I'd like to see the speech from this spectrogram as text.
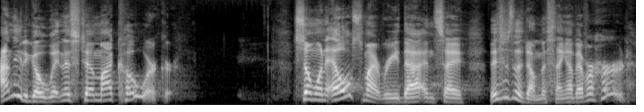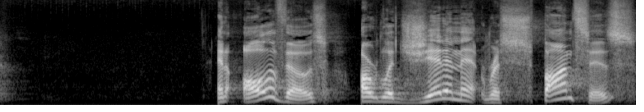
I need to go witness to my coworker. Someone else might read that and say, This is the dumbest thing I've ever heard. And all of those are legitimate responses.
